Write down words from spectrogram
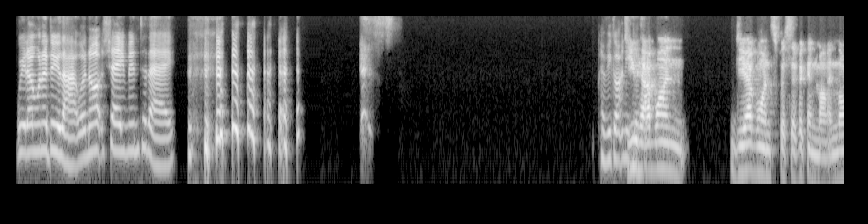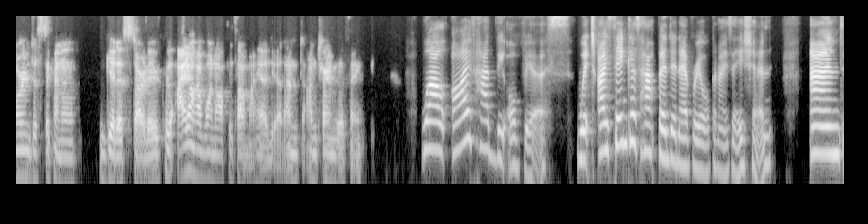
We don't want to do that. We're not shaming today. Have you got any? Do you have one? Do you have one specific in mind, Lauren, just to kind of get us started? Because I don't have one off the top of my head yet. I'm I'm trying to think. Well, I've had the obvious, which I think has happened in every organization. And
